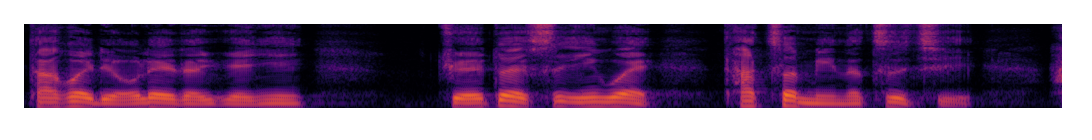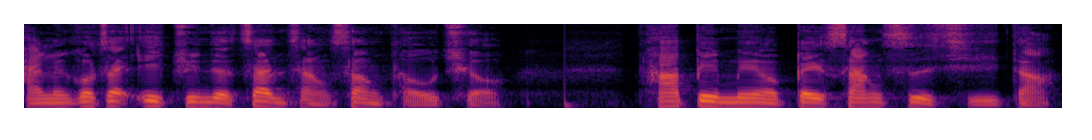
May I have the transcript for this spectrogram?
他会流泪的原因，绝对是因为他证明了自己还能够在一军的战场上投球。他并没有被伤势击倒，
